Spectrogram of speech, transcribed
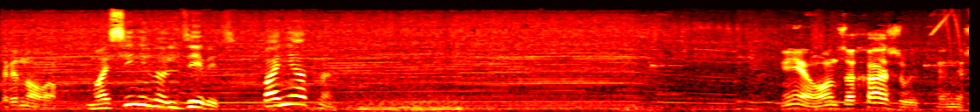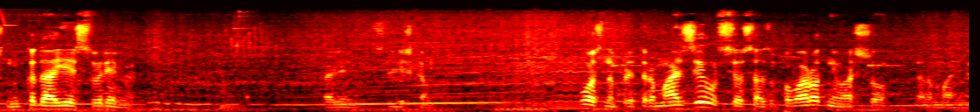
Хреново. Массини 09. Понятно. Не, он захаживает, конечно, ну когда есть время. Блин, слишком поздно притормозил, все, сразу поворот не вошел. Нормально.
